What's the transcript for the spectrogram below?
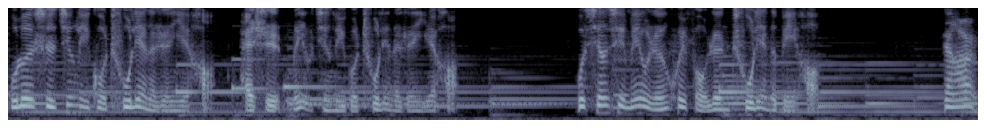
不论是经历过初恋的人也好，还是没有经历过初恋的人也好，我相信没有人会否认初恋的美好。然而，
